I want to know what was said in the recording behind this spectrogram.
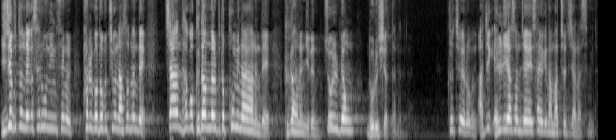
이제부터 내가 새로운 인생을 팔을 걷어붙이고 나섰는데 짠 하고 그 다음 날부터 폼이 나야 하는데 그가 하는 일은 쫄병 노릇이었다는 거예요. 그렇죠, 여러분. 아직 엘리야 선제의 사역이 다 맞춰지지 않았습니다.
